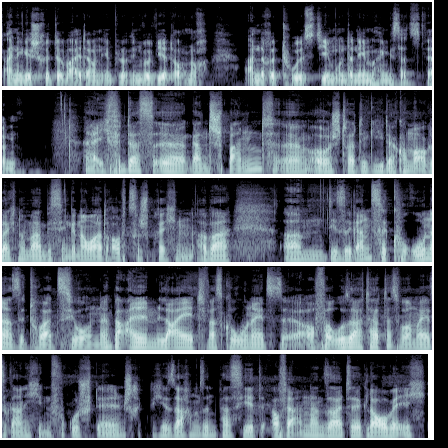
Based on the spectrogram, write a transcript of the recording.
einige Schritte weiter und involviert auch noch andere Tools, die im Unternehmen eingesetzt werden. Ja, ich finde das äh, ganz spannend, äh, eure Strategie. Da kommen wir auch gleich nochmal ein bisschen genauer drauf zu sprechen. Aber ähm, diese ganze Corona-Situation, ne, bei allem Leid, was Corona jetzt äh, auch verursacht hat, das wollen wir jetzt gar nicht in den Fokus stellen. Schreckliche Sachen sind passiert. Auf der anderen Seite glaube ich,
